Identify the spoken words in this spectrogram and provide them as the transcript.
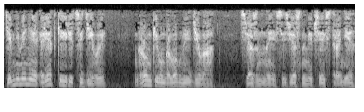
Тем не менее, редкие рецидивы, громкие уголовные дела, связанные с известными всей стране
